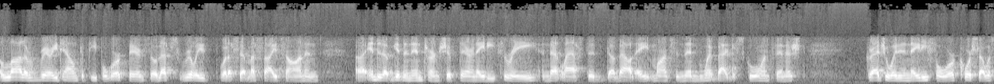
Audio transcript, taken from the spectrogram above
a lot of very talented people work there, and so that's really what I set my sights on, and uh, ended up getting an internship there in '83, and that lasted about eight months, and then went back to school and finished. Graduated in '84. Of course, I was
